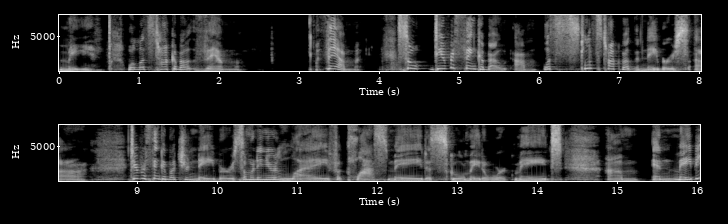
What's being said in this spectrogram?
Me. Well, let's talk about them them. So, do you ever think about um, let's let's talk about the neighbors. Uh, do you ever think about your neighbors, someone in your life, a classmate, a schoolmate, a workmate, um, and maybe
